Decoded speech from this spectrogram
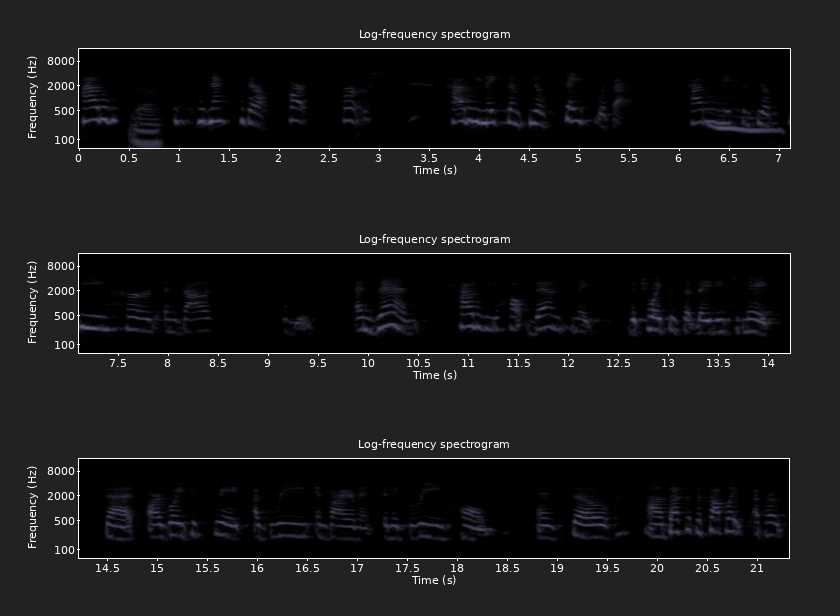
How do we yeah. connect to their hearts first? How do we make them feel safe with us? How do we make mm. them feel mm. seen, heard, and valued? And then how do we help them to make the choices that they need to make that are going to create a green environment and a green home? And so um, that's what the stoplight approach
